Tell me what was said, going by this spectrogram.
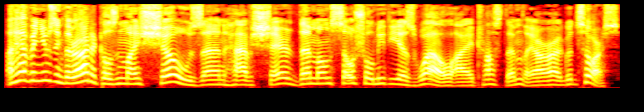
I have been using their articles in my shows and have shared them on social media as well. I trust them, they are a good source.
